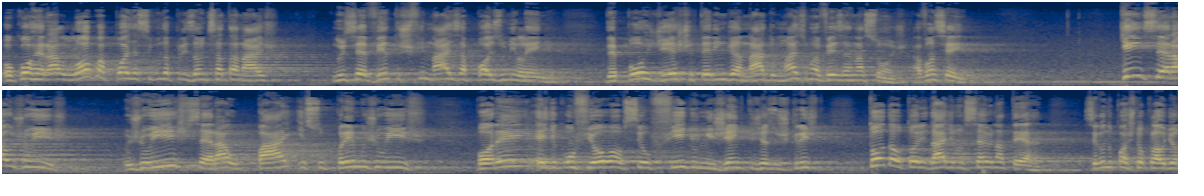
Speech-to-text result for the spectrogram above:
ocorrerá logo após a segunda prisão de Satanás, nos eventos finais após o milênio, depois de este ter enganado mais uma vez as nações. Avance aí. Quem será o juiz? O juiz será o Pai e Supremo Juiz. Porém, ele confiou ao seu Filho unigênito Jesus Cristo toda a autoridade no céu e na terra segundo o pastor Claudio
